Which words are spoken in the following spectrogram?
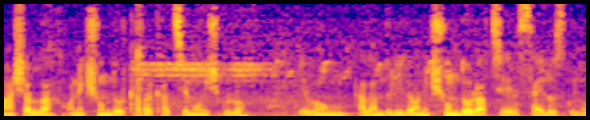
মাশাল্লাহ অনেক সুন্দর খাবার খাচ্ছে মহিষগুলো এবং আলহামদুলিল্লাহ অনেক সুন্দর আছে সাইলোসগুলো।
